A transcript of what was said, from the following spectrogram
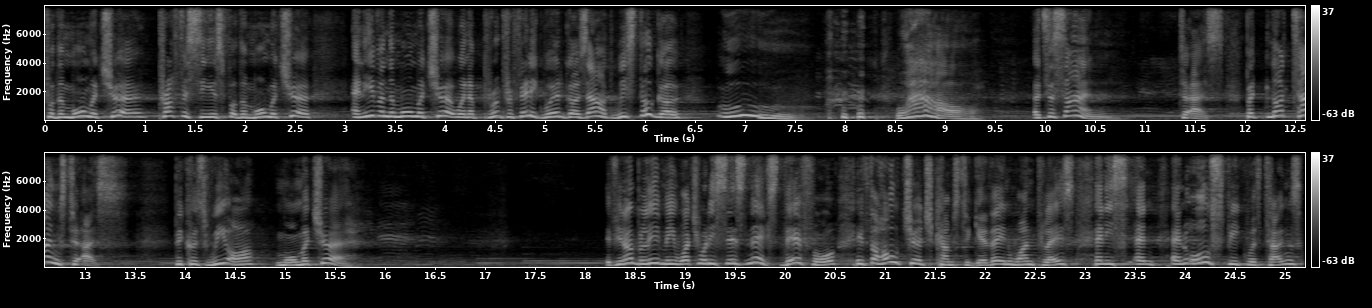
for the more mature, prophecy is for the more mature. And even the more mature, when a prophetic word goes out, we still go, ooh, wow. It's a sign to us, but not tongues to us, because we are more mature. If you don't believe me, watch what he says next. Therefore, if the whole church comes together in one place and, he, and, and all speak with tongues,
